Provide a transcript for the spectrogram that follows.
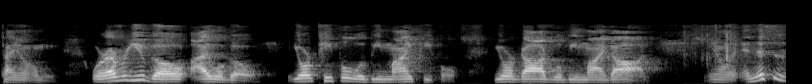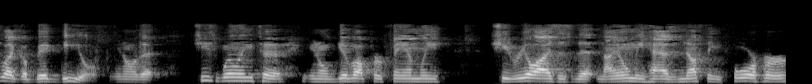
to Naomi. Wherever you go, I will go. Your people will be my people. Your God will be my God. You know, and this is like a big deal, you know, that she's willing to, you know, give up her family. She realizes that Naomi has nothing for her,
